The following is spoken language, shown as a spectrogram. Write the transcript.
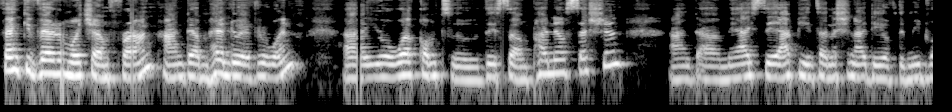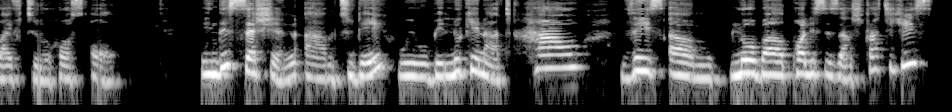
Thank you very much, um, Fran, and um, hello, everyone. Uh, you're welcome to this um, panel session, and uh, may I say Happy International Day of the Midwife to us all. In this session um, today, we will be looking at how these um, global policies and strategies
